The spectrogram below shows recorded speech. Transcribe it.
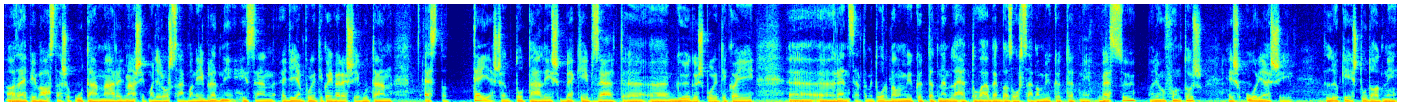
az EP választások után már egy másik Magyarországban ébredni, hiszen egy ilyen politikai vereség után ezt a teljesen totális, beképzelt, gőgös politikai rendszert, amit Orbán működtet, nem lehet tovább ebbe az országban működtetni. Vesző, nagyon fontos, és óriási lökést tud adni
